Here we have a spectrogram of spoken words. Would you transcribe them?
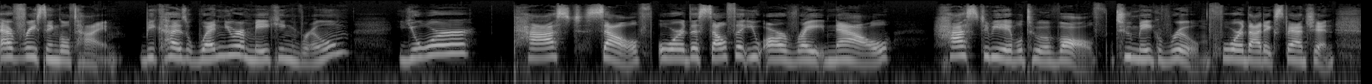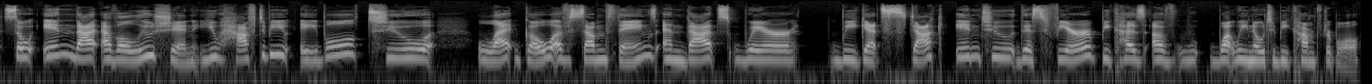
every single time. Because when you're making room, your past self or the self that you are right now has to be able to evolve to make room for that expansion. So, in that evolution, you have to be able to let go of some things. And that's where we get stuck into this fear because of what we know to be comfortable.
